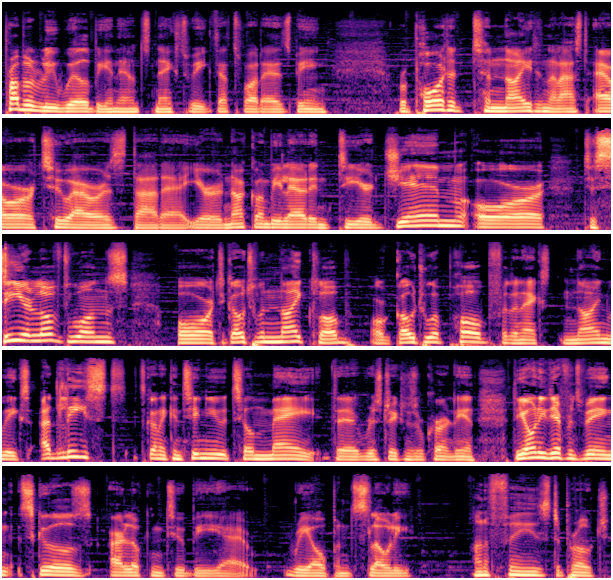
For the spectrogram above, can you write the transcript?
probably will be announced next week. That's what is being reported tonight in the last hour or two hours that uh, you're not going to be allowed into your gym or to see your loved ones or to go to a nightclub or go to a pub for the next nine weeks. At least it's going to continue till May, the restrictions we're currently in. The only difference being schools are looking to be uh, reopened slowly on a phased approach.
